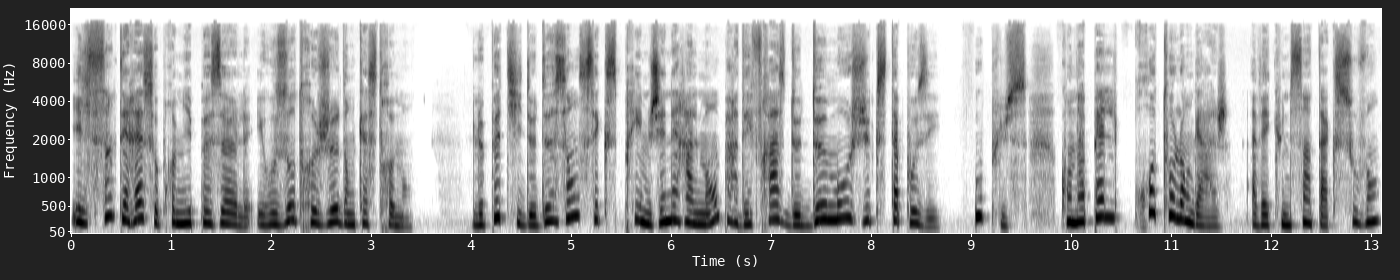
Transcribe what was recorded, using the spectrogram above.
Il s'intéresse aux premiers puzzles et aux autres jeux d'encastrement. Le petit de deux ans s'exprime généralement par des phrases de deux mots juxtaposés, ou plus, qu'on appelle proto-langage, avec une syntaxe souvent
